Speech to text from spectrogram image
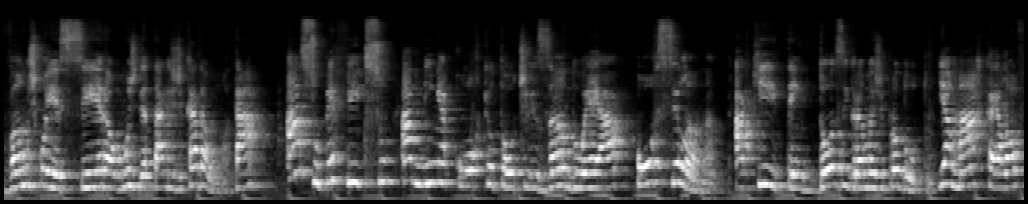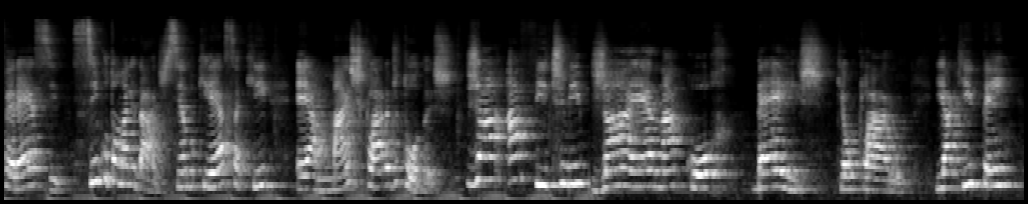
Vamos conhecer alguns detalhes de cada uma, tá? A Superfixo, a minha cor que eu estou utilizando é a porcelana. Aqui tem 12 gramas de produto e a marca ela oferece 5 tonalidades, sendo que essa aqui é a mais clara de todas. Já a Fit Me já é na cor 10, que é o claro. E aqui tem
